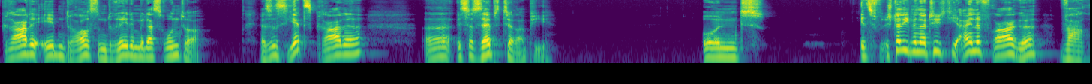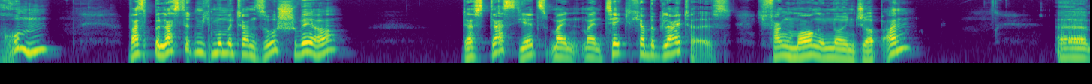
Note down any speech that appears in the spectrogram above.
gerade eben draußen und rede mir das runter. Das ist jetzt gerade, äh, ist das Selbsttherapie. Und jetzt stelle ich mir natürlich die eine Frage, warum, was belastet mich momentan so schwer, dass das jetzt mein, mein täglicher Begleiter ist? Ich fange morgen einen neuen Job an. Äh,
